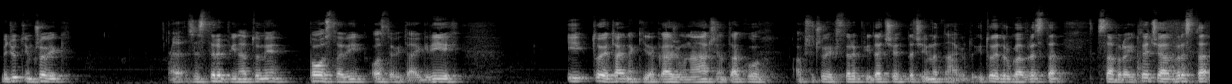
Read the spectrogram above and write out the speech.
međutim čovjek E, se strpi na tome, pa postavi, ostavi taj grijeh i to je taj neki, da kažemo, način, tako, ako se čovjek strpi, da će, da će imati nagradu. I to je druga vrsta sabora. I treća vrsta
